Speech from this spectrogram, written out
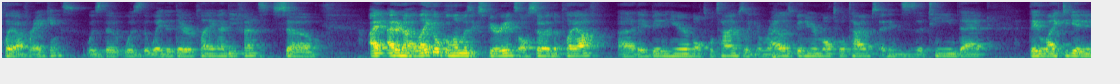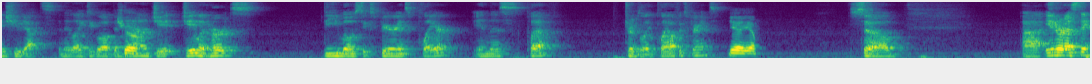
playoff rankings was the was the way that they were playing on defense. So I, I don't know. I like Oklahoma's experience also in the playoff. Uh, they've been here multiple times. Lincoln Riley's been here multiple times. I think this is a team that they like to get in shootouts and they like to go up and Sure. down. J- Jalen Hurts, the most experienced player in this playoff terms of like playoff experience. yeah, yeah. So, uh, interesting.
